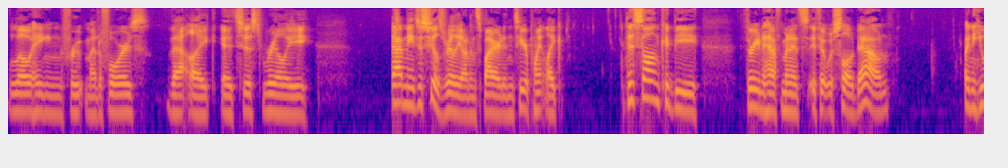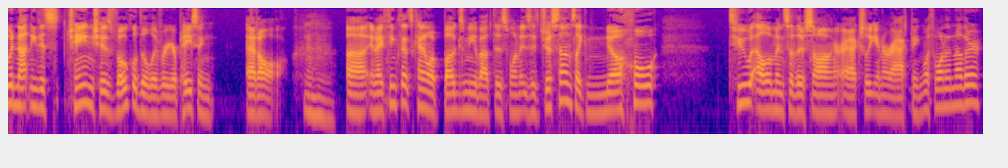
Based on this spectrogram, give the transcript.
low hanging fruit metaphors that like it's just really. I mean, it just feels really uninspired. And to your point, like this song could be three and a half minutes if it was slowed down, and he would not need to change his vocal delivery or pacing at all. Uh, and I think that's kind of what bugs me about this one is it just sounds like no two elements of the song are actually interacting with one another.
